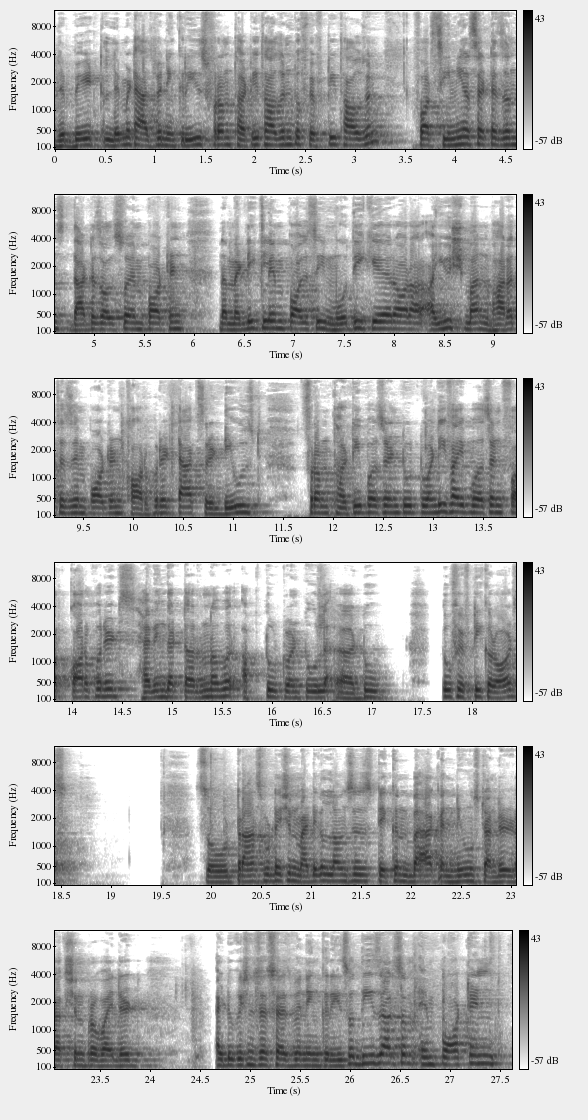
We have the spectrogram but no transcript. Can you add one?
rebate limit has been increased from 30,000 to 50,000 for senior citizens that is also important. The mediclaim policy modi care or ayushman bharat is important. Corporate tax reduced from 30% to 25% for corporates having the turnover up to 20 uh, to 250 crores. So transportation medical allowances taken back and new standard deduction provided education cess has been increased. So these are some important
